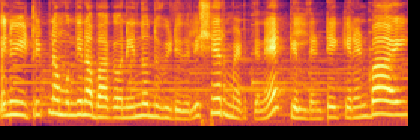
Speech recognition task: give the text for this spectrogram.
ಇನ್ನು ಈ ಟ್ರಿಪ್ನ ಮುಂದಿನ ಭಾಗವನ್ನು ಇನ್ನೊಂದು ವಿಡಿಯೋದಲ್ಲಿ ಶೇರ್ ಮಾಡ್ತೇನೆ. Till then take care and bye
